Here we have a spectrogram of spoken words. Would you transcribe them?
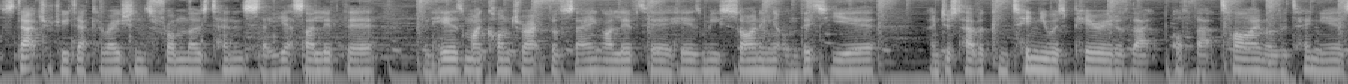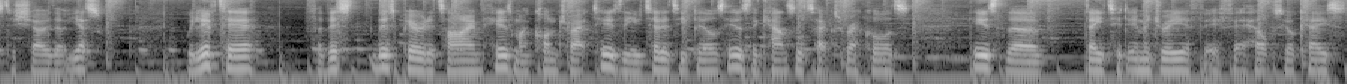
Statutory declarations from those tenants say, yes, I lived there and here's my contract of saying I lived here, here's me signing it on this year, and just have a continuous period of that of that time over 10 years to show that yes, we lived here for this this period of time. Here's my contract, here's the utility bills, here's the council tax records, here's the dated imagery if, if it helps your case,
